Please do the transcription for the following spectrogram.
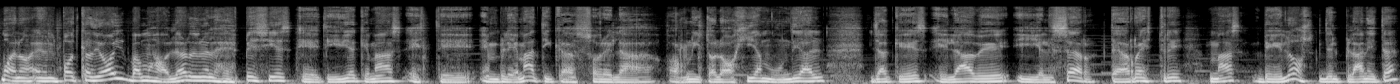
Bueno, en el podcast de hoy vamos a hablar de una de las especies, eh, te diría que más este, emblemáticas sobre la ornitología mundial, ya que es el ave y el ser terrestre más veloz del planeta,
